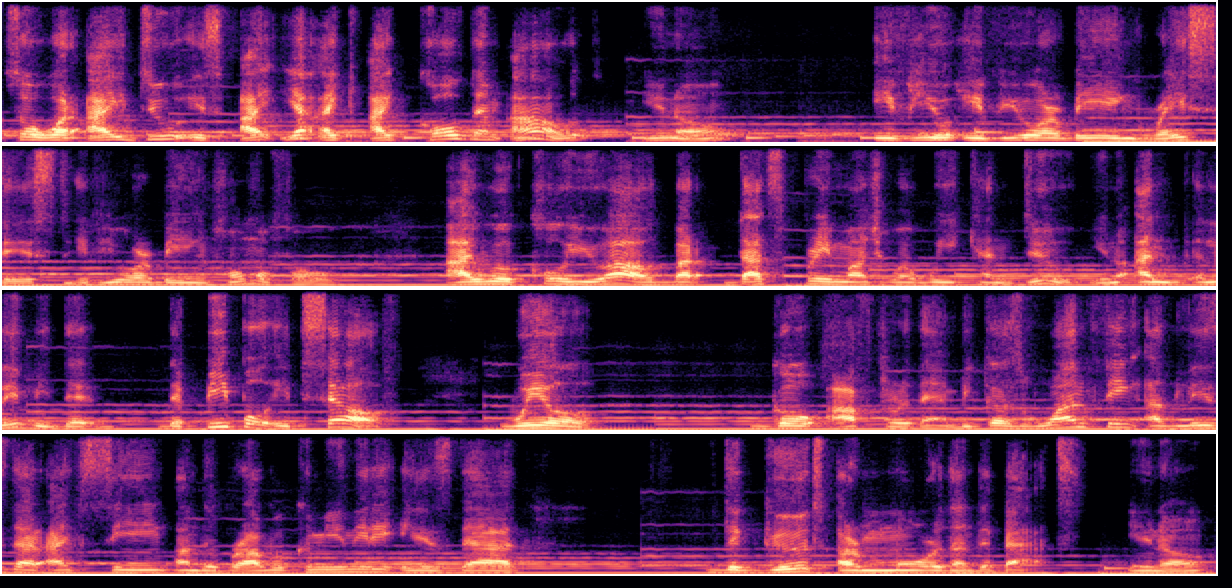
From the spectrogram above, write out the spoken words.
So what I do is I yeah I, I call them out, you know, if you if you are being racist, if you are being homophobe, I will call you out, but that's pretty much what we can do, you know. And believe me, the the people itself will go after them. Because one thing at least that i've seen on the bravo community is that the good are more than the bad you know?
